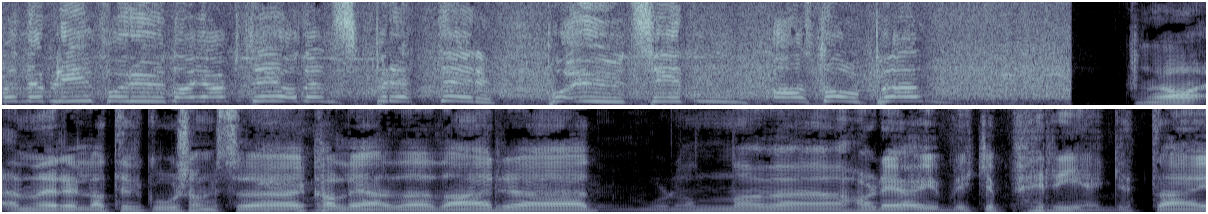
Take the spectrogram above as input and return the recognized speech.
men det blir for unøyaktig, og den spretter på utsiden av stolpen. Ja, en relativt god sjanse, kaller jeg det der. Hvordan eh, har det øyeblikket preget deg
